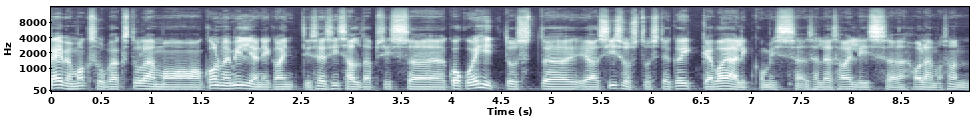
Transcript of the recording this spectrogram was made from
käibemaksu peaks tulema kolme miljoni kanti, see sisaldab siis äh, kogu ehitust ja sisustust ja kõike vajalikku, mis selles hallis olemas on,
